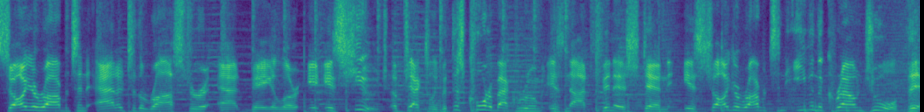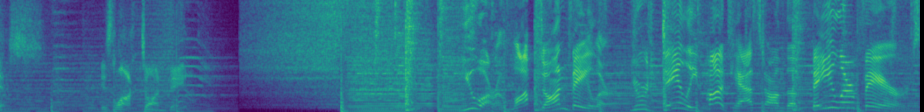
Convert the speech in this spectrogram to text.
Sawyer Robertson added to the roster at Baylor. It is huge, objectively, but this quarterback room is not finished. And is Sawyer Robertson even the crown jewel? This is Locked On Baylor. You are Locked On Baylor, your daily podcast on the Baylor Bears,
